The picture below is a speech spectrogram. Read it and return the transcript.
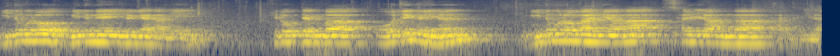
믿음으로 믿음에 이르게 하나니 기록된 바 오직 의인은 믿음으로 말미암아 살리라 함과 같으니라.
